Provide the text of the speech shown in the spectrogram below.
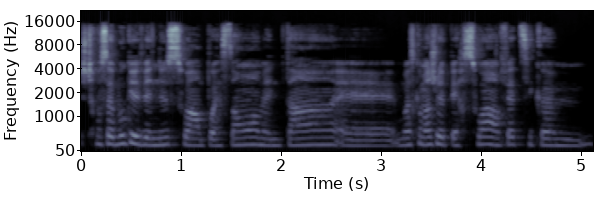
je, trouve ça beau que Vénus soit en poisson en même temps. Euh, moi, comment je le perçois, en fait, c'est comme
